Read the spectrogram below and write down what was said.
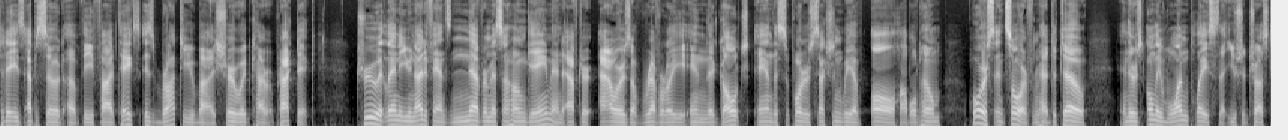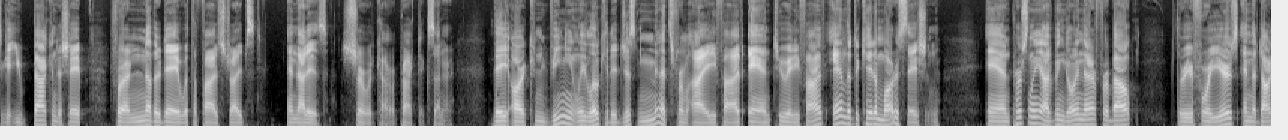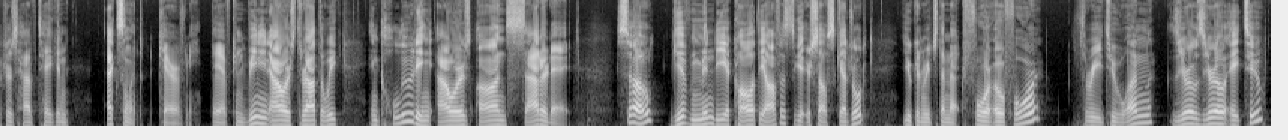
Today's episode of The Five Takes is brought to you by Sherwood Chiropractic. True Atlanta United fans never miss a home game, and after hours of revelry in the Gulch and the supporters section, we have all hobbled home, hoarse and sore from head to toe. And there's only one place that you should trust to get you back into shape for another day with the Five Stripes, and that is Sherwood Chiropractic Center. They are conveniently located just minutes from I 85 and 285 and the Decatur MARTA station. And personally, I've been going there for about three or four years, and the doctors have taken excellent care of me. They have convenient hours throughout the week, including hours on Saturday. So give Mindy a call at the office to get yourself scheduled. You can reach them at 404 321 0082.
